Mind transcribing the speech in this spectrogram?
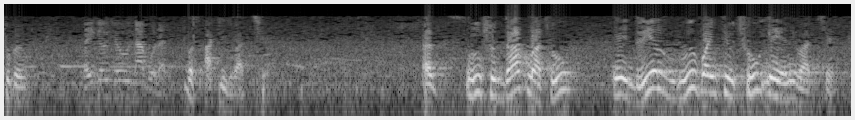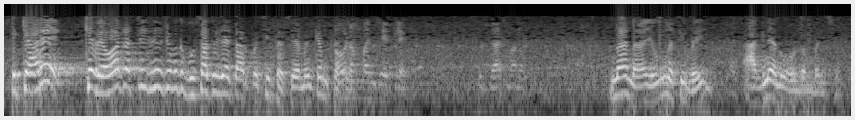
શું કહ્યું? થઈ ગયું છે એવું ના બોલાય. બસ આટલી જ વાત છે. હું શુદ્ધાત્મા છું એ રિયલ વ્યૂ પોઈન્ટથી છું એ એની વાત છે. કે ક્યારે? કે વ્યવહાર દ્રષ્ટિથી છે બધું ઘુસાતું જાય ત્યાર પછી થશે. એમ કેમ થશે? અવલંબન છે એટલે. શુદ્ધાત્માનું. ના ના એવું નથી ભાઈ. આજ્ઞાનું અવલંબન છે.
